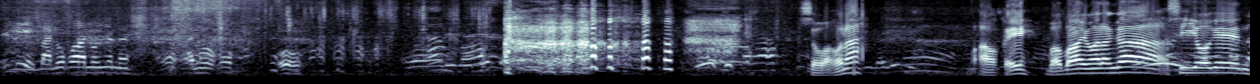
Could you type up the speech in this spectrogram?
Hindi, paano ko ano yan eh. Ano ako? Oh. So ako na. Okay, bye-bye mga langga. See you again.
